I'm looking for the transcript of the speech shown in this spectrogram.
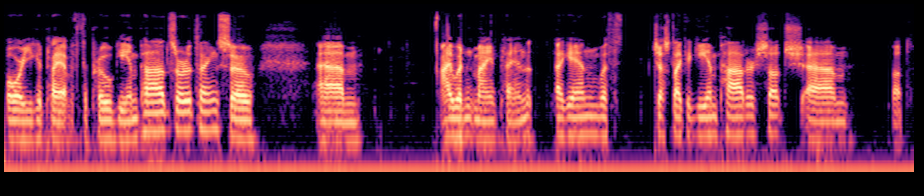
or you could play it with the Pro gamepad sort of thing. So, um, I wouldn't mind playing it again with just like a gamepad or such. Um, but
